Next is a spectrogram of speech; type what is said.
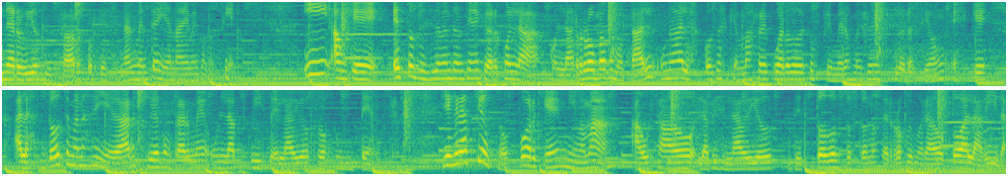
nervios de usar porque finalmente ya nadie me conocía. Y aunque esto precisamente no tiene que ver con la, con la ropa como tal, una de las cosas que más recuerdo de esos primeros meses de exploración es que a las dos semanas de llegar fui a comprarme un lápiz de labios rojo intenso. Y es gracioso porque mi mamá ha usado lápiz de labios de todos los tonos de rojo y morado toda la vida,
